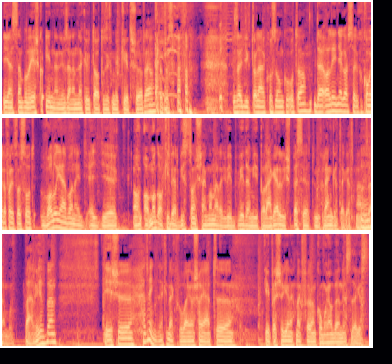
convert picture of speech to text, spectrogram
ilyen szempontból, és innen üzenem neki, hogy tartozik még két sörrel. Tehát az, az egyik találkozónk óta, de a lényeg az, hogy komolyra fordítva szót, valójában egy, egy a, a maga a kiberbiztonság ma már egy védelmi iparág, erről is beszéltünk rengeteget már az mhm. elmúlt pár évben, és hát mindenki megpróbálja a saját képességének megfelelően komolyan venni ezt az egész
